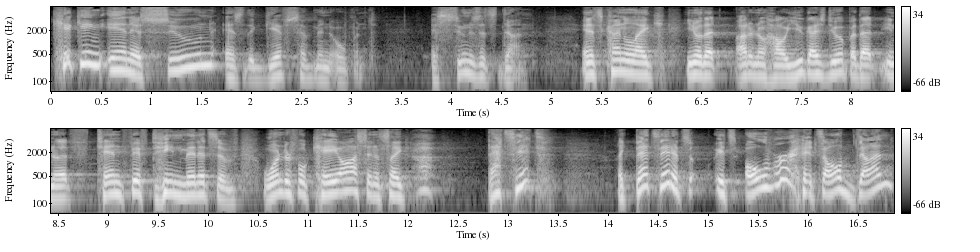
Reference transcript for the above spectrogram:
kicking in as soon as the gifts have been opened, as soon as it's done. And it's kind of like, you know, that, I don't know how you guys do it, but that, you know, that 10, 15 minutes of wonderful chaos, and it's like, oh, that's it. Like, that's it. It's, it's over. It's all done.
